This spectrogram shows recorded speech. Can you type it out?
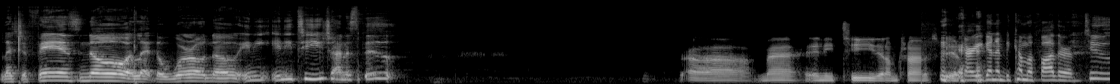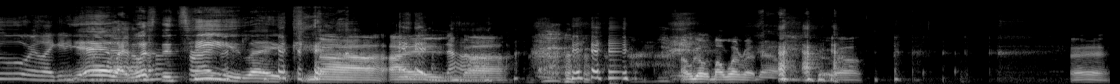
let your fans know or let the world know? Any any tea you trying to spill? Uh man, any tea that I'm trying to spill. Are you gonna become a father of two or like anything? Yeah, like, like what's the tea? Like nah, I nah. I'm going with my one right now. Man.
